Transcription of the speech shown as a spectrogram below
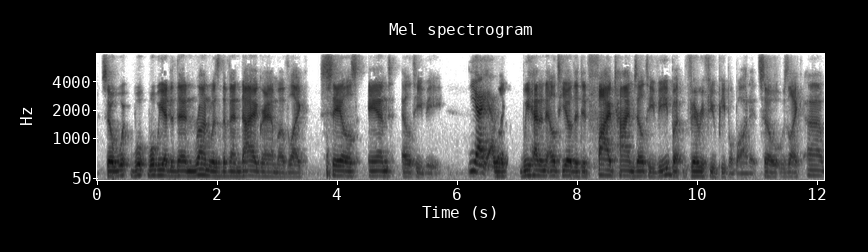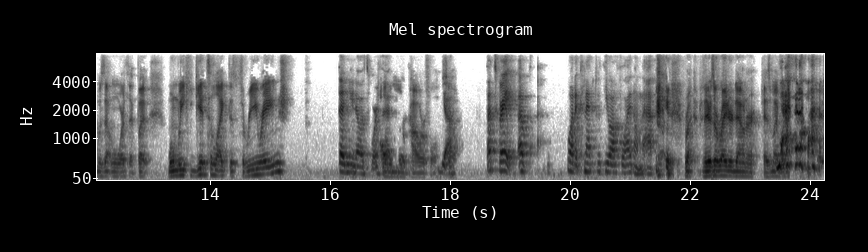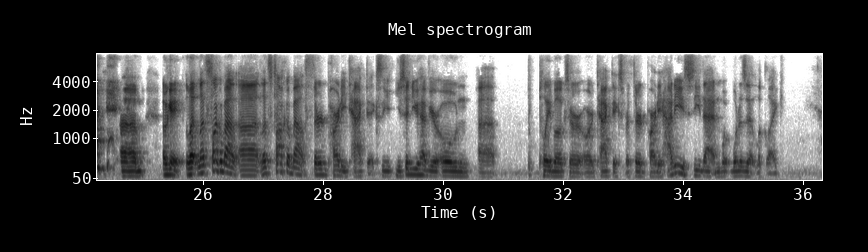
So w- w- what we had to then run was the Venn diagram of like sales and LTV. Yeah, yeah. Like we had an LTO that did five times LTV, but very few people bought it. So it was like, uh, was that one worth it? But when we could get to like the three range, then you know it's worth all it. More powerful. Yeah, so. that's great. Uh, want to connect with you offline on that. right, there's a writer downer as my. Yeah. um, okay, let, us talk about uh, let's talk about third party tactics. You, you, said you have your own uh, playbooks or, or tactics for third party. How do you see that, and what, what does it look like?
